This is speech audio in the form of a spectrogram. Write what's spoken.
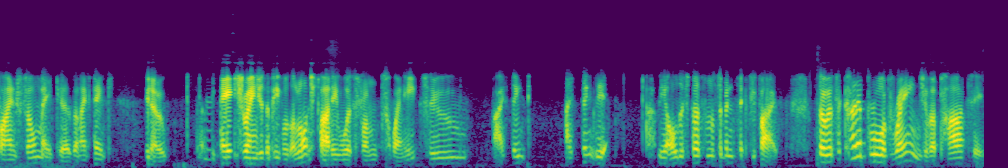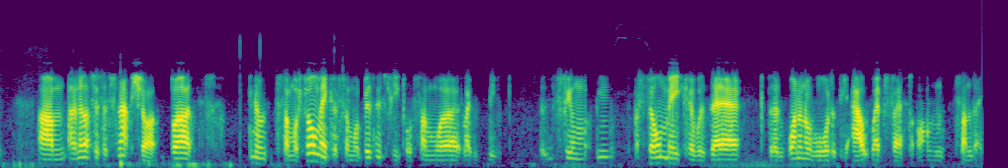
find filmmakers. And I think, you know, the age range of the people at the launch party was from 20 to I think I think the the oldest person must have been 65. So it's a kind of broad range of a party. Um, and I know that's just a snapshot, but you know, some were filmmakers, some were business people, some were like the film. A filmmaker was there that had won an award at the Out Web Fest on Sunday.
